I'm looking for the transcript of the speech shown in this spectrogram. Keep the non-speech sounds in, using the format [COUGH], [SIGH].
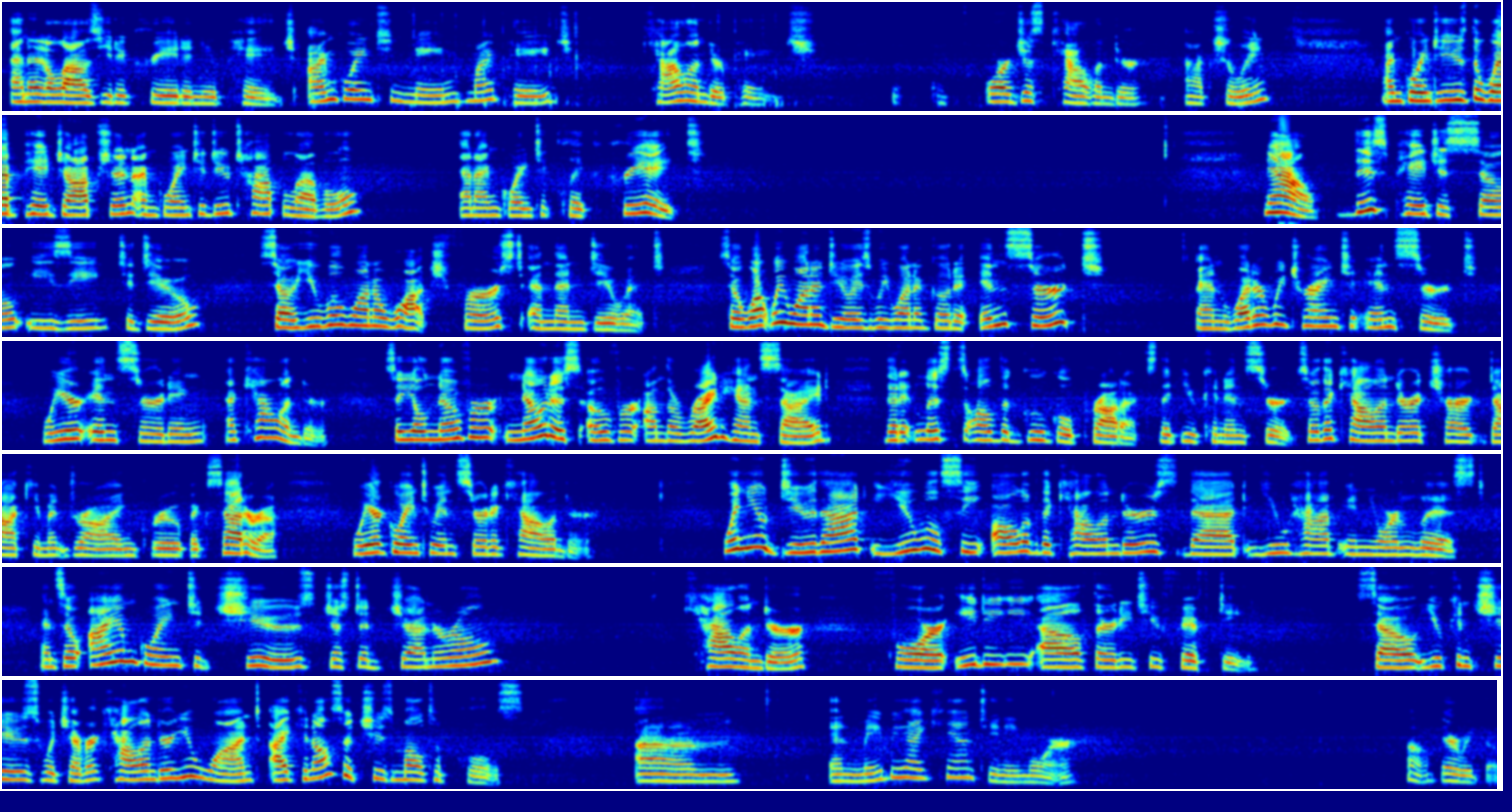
and it allows you to create a new page. I'm going to name my page calendar page or just calendar actually. I'm going to use the web page option. I'm going to do top level and I'm going to click create. Now, this page is so easy to do, so you will want to watch first and then do it. So what we want to do is we want to go to Insert, and what are we trying to insert? We're inserting a calendar. So you'll never notice over on the right-hand side that it lists all the Google products that you can insert. So the calendar, a chart, document, drawing, group, etc. We are going to insert a calendar. When you do that, you will see all of the calendars that you have in your list. And so I am going to choose just a general calendar for EDEL 3250. So you can choose whichever calendar you want. I can also choose multiples. Um, and maybe I can't anymore. Oh, there we go.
